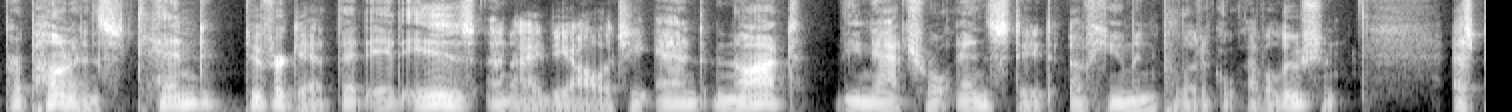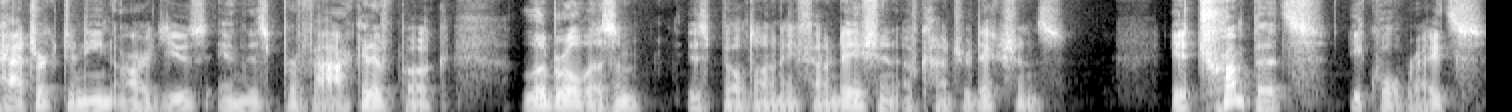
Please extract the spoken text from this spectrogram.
proponents tend to forget that it is an ideology and not the natural end state of human political evolution. As Patrick Deneen argues in this provocative book, liberalism is built on a foundation of contradictions. It trumpets equal rights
